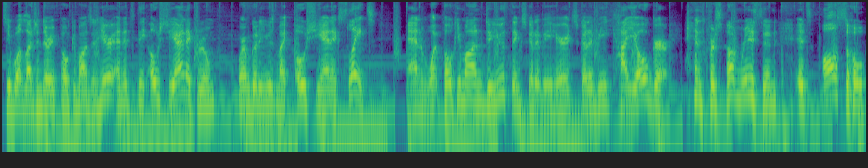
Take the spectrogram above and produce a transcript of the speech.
See what legendary Pokemon's in here. And it's the Oceanic room where I'm going to use my Oceanic Slate. And what Pokemon do you think is going to be here? It's going to be Kyogre. And for some reason, it's also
